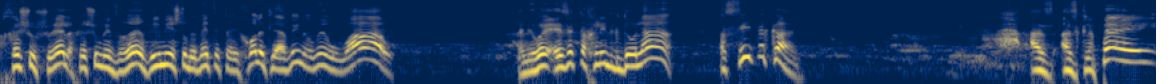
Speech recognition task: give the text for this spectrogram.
אחרי שהוא שואל, אחרי שהוא מברר, ואם יש לו באמת את היכולת להבין, הוא אומר, וואו, אני רואה איזה תכלית גדולה עשית כאן. אז, אז כלפי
